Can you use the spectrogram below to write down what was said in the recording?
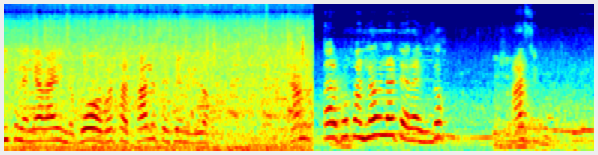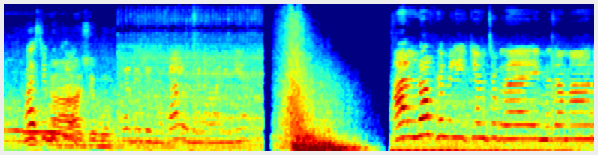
નિખિલને લેવા આવીને તો બહુ વરસાદ ચાલુ છે ફેમિલી જો તારા પપ્પાને લવ લેટર આવ્યું જો. RC book RC book RC book કરી દીધી મેં ચાલુ બનાવવાની હાલો ફેમિલી કેમ છો બધા મજામાં?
